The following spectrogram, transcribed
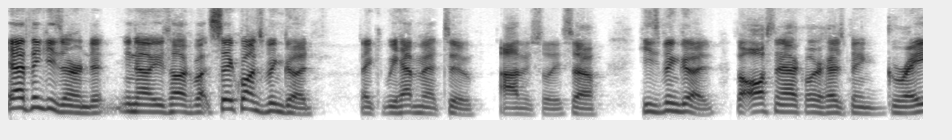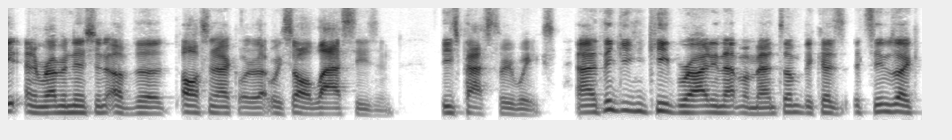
Yeah, I think he's earned it. You know, you talk about Saquon's been good. Like we have him at two, obviously. So he's been good. But Austin Ekeler has been great and reminiscent of the Austin Ekeler that we saw last season, these past three weeks. And I think you can keep riding that momentum because it seems like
